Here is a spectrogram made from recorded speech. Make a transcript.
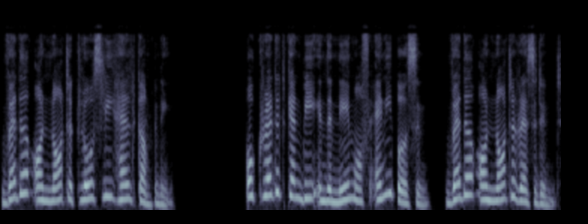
whether or not a closely held company. Or credit can be in the name of any person, whether or not a resident.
